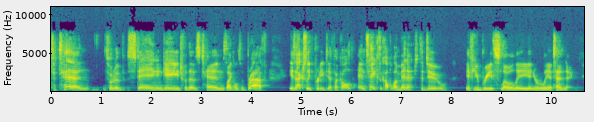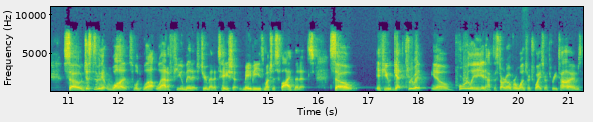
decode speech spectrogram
to 10, sort of staying engaged for those 10 cycles of breath, is actually pretty difficult and takes a couple of minutes to do if you breathe slowly and you're really attending. So just doing it once will, will, add a few minutes to your meditation, maybe as much as five minutes. So if you get through it, you know, poorly and have to start over once or twice or three times,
